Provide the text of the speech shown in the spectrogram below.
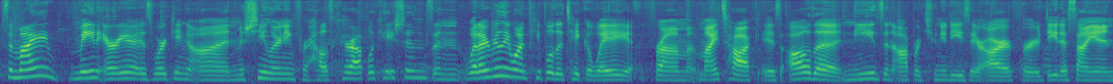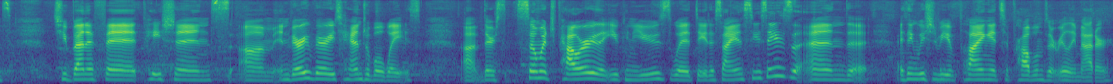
So my main area is working on machine learning for healthcare applications, and what I really want people to take away from my talk is all the needs and opportunities there are for data science to benefit patients um, in very, very tangible ways. Uh, there's so much power that you can use with data science these days, and uh, I think we should be applying it to problems that really matter,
